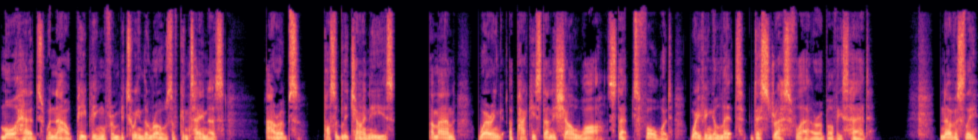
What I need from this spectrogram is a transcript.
More heads were now peeping from between the rows of containers. Arabs, possibly Chinese. A man wearing a Pakistani shalwar stepped forward, waving a lit distress flare above his head. Nervously,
